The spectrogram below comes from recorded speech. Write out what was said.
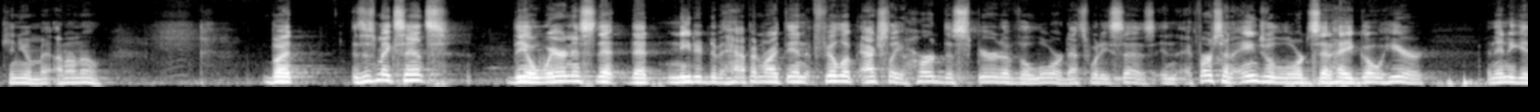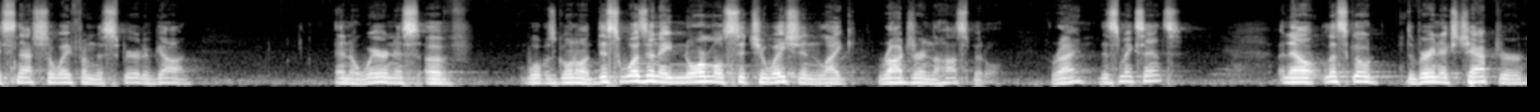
Can you imagine? I don't know. But does this make sense? The awareness that, that needed to happen right then. Philip actually heard the Spirit of the Lord. That's what he says. In, first, an angel of the Lord said, Hey, go here. And then he gets snatched away from the Spirit of God. An awareness of what was going on. This wasn't a normal situation like Roger in the hospital, right? This make sense? Now, let's go the very next chapter,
